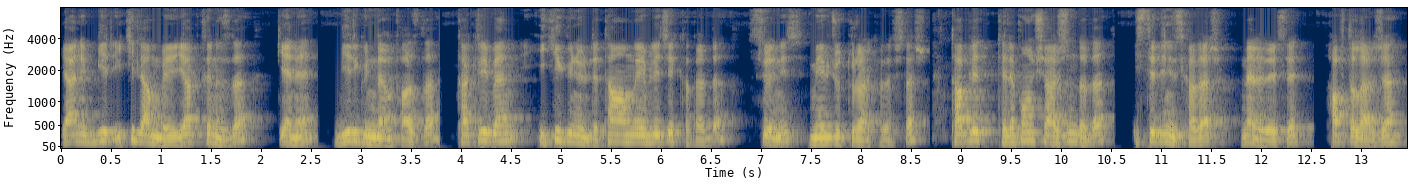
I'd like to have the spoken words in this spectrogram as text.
Yani 1-2 lambayı yaktığınızda gene bir günden fazla takriben 2 günü de tamamlayabilecek kadar da süreniz mevcuttur arkadaşlar. Tablet telefon şarjında da istediğiniz kadar neredeyse haftalarca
